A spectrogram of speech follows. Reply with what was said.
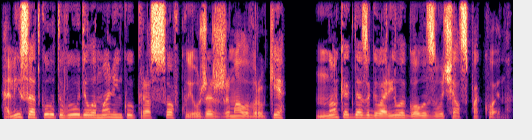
Алиса откуда-то выудила маленькую кроссовку и уже сжимала в руке, но когда заговорила, голос звучал спокойно.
